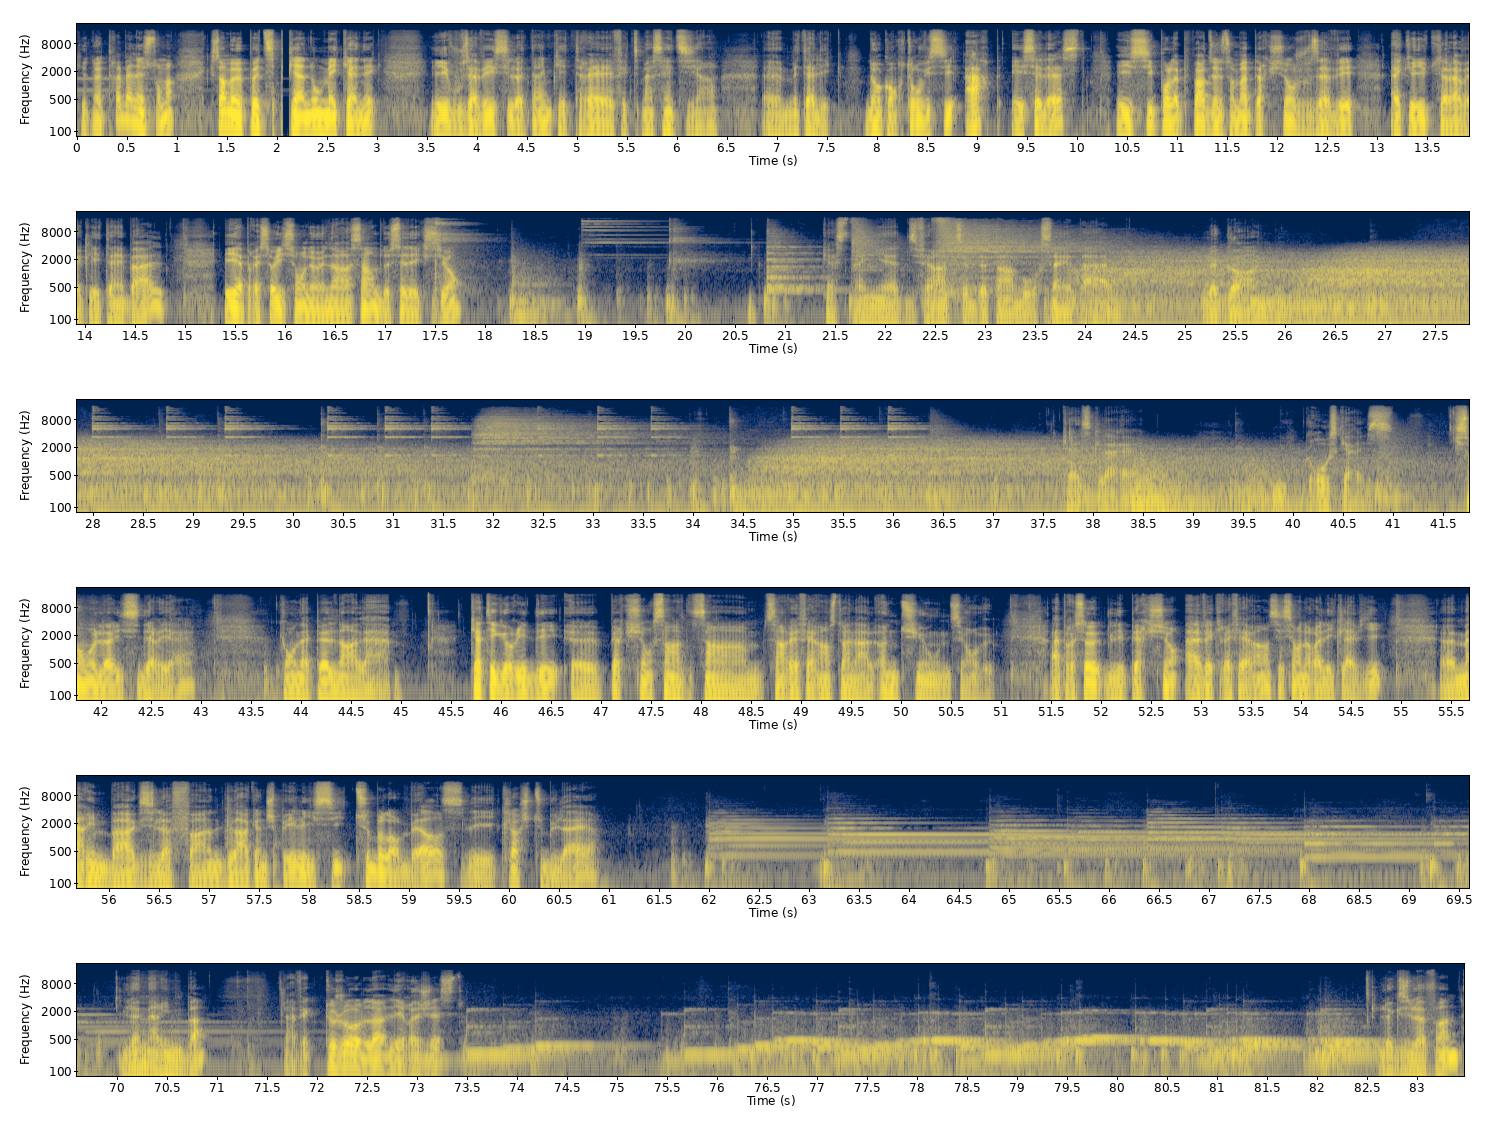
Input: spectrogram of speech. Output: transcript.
qui est un très bel instrument, qui semble un petit piano mécanique. Et vous avez ici le thème qui est très, effectivement, scintillant, euh, métallique. Donc, on retrouve ici harpe et céleste. Et ici, pour la plupart des instruments de percussion, je vous avais accueilli tout à l'heure avec les timbales. Et après ça, ici, on a un ensemble de sélections. Castagnettes, différents types de tambours, cymbales, le gong. Caisse claire grosses qui sont là, ici derrière, qu'on appelle dans la catégorie des euh, percussions sans, sans, référence tonale, untuned, si on veut. Après ça, les percussions avec référence. Ici, on aura les claviers, euh, marimba, xylophone, glockenspiel. Et ici, tubular bells, les cloches tubulaires. Le marimba, avec toujours là les registres. Le xylophone,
